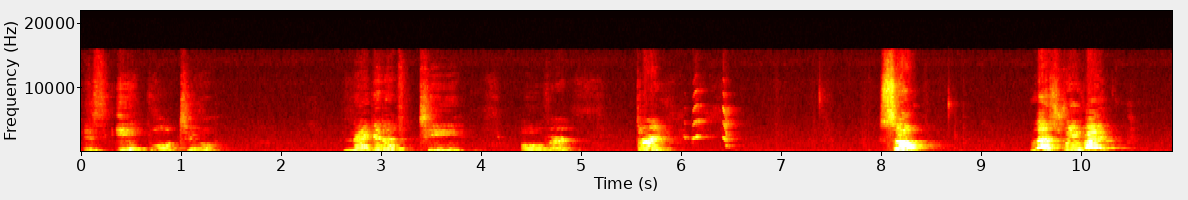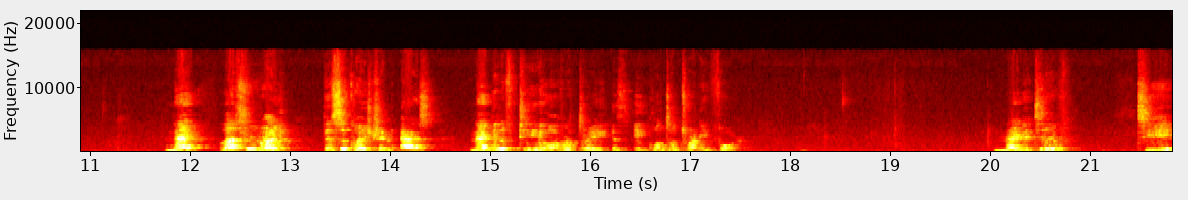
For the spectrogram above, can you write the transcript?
is equal to negative t over 3. So, let's rewrite let's rewrite this as negative t over 3 is equal to 24. Negative t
